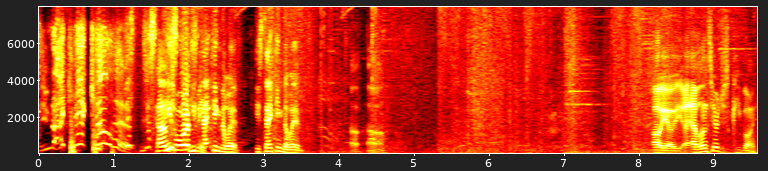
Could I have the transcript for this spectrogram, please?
dude? I can't kill him. Just, Come he's, towards he's me. tanking the wave. He's tanking the wave. Oh, oh. Oh, yo, Evelynn's here. Just keep going.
